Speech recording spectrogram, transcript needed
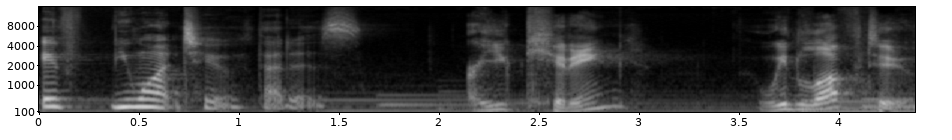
If you want to, that is. Are you kidding? We'd love to.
